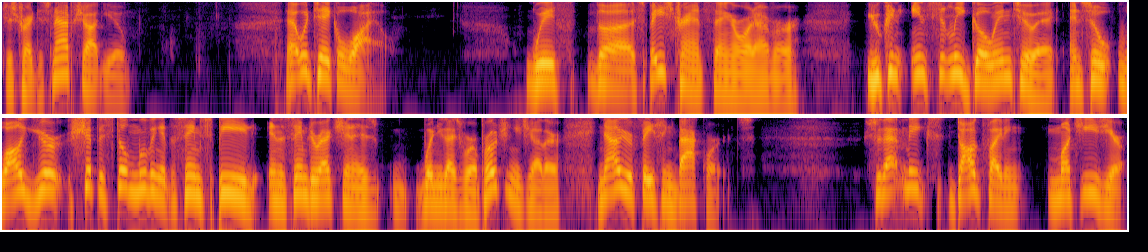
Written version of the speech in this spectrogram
just tried to snapshot you. That would take a while. With the space trance thing or whatever, you can instantly go into it. And so while your ship is still moving at the same speed in the same direction as when you guys were approaching each other, now you're facing backwards. So that makes dogfighting much easier.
